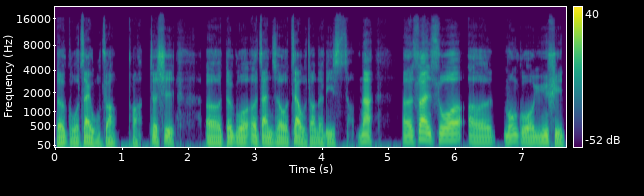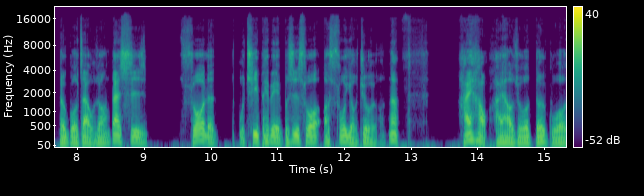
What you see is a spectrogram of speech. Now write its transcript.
德国再武装啊，这是呃德国二战之后再武装的历史。那呃虽然说呃盟国允许德国再武装，但是所有的武器配备不是说呃说有就有。那还好还好说德国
